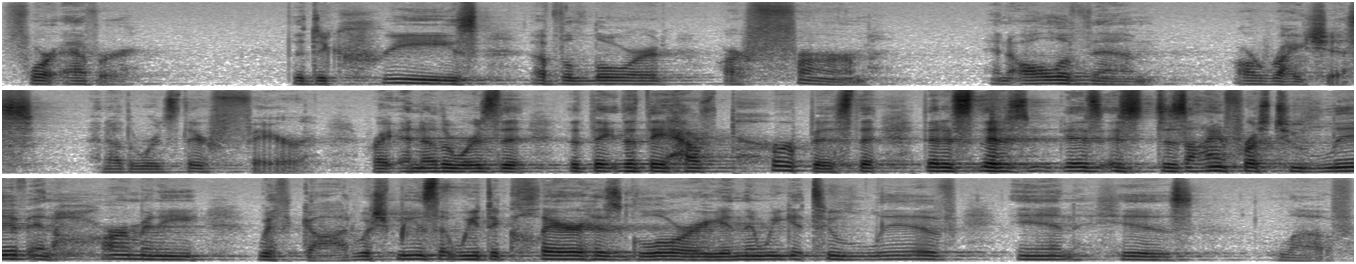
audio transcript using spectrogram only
forever. The decrees of the Lord are firm, and all of them are righteous. In other words, they're fair right? In other words, that, that, they, that they have purpose, that, that, is, that is, is, designed for us to live in harmony with God, which means that we declare His glory and then we get to live in His love.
